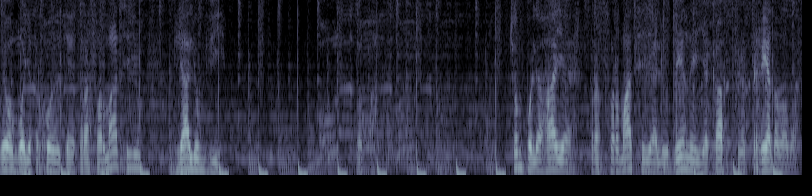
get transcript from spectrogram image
ви обоє проходите трансформацію для любві. Отак. В чому полягає трансформація людини, яка предала вас?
